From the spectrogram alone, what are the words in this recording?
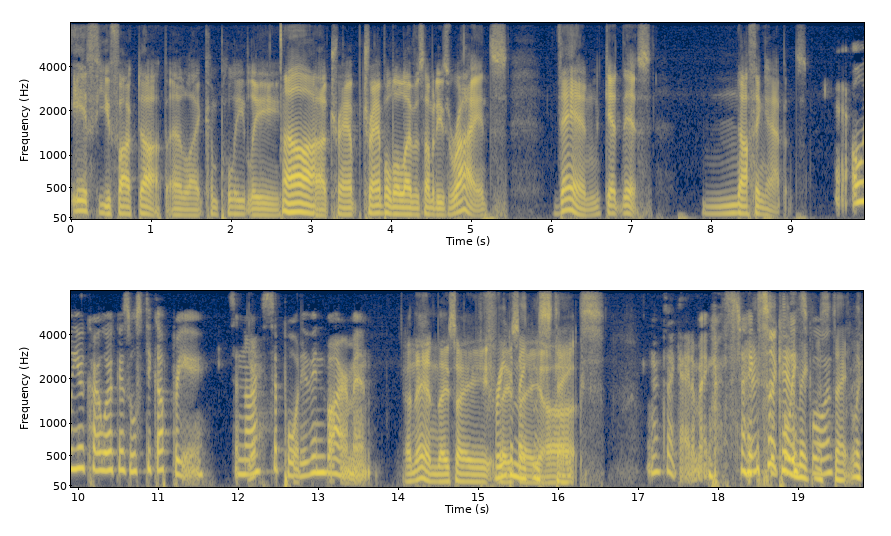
if you fucked up and, like, completely Oh. uh, tramp- trampled all over somebody's rights, then, get this, nothing happens. All your coworkers will stick up for you. It's a nice, supportive environment. And then they say... Free they to make say, uh, mistakes. It's okay to make mistakes. it's okay to make mistakes. Look,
